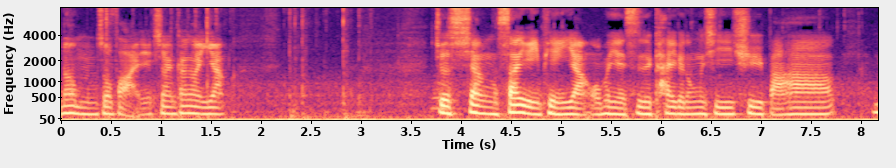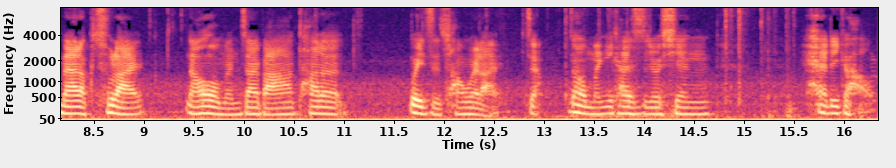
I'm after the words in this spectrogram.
那我们做法也像刚刚一样，就像上一个影片一样，我们也是开一个东西去把它 malloc 出来，然后我们再把它的位置传回来，这样。那我们一开始就先 head 一个好了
